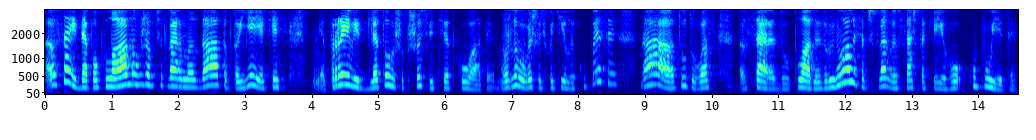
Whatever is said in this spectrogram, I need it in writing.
е, все йде по плану вже в четвер нас, да, тобто є якийсь привід для того, щоб щось відсвяткувати. Можливо, ви щось хотіли купити, да, а тут у вас в середу плани зруйнувалися, в четвер ви все ж таки його купуєте.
